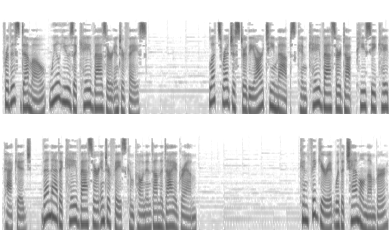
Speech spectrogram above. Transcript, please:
For this demo, we'll use a KVaser interface. Let's register the RT Maps CAN kvaser.pck package, then add a kvaser interface component on the diagram. Configure it with a channel number,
